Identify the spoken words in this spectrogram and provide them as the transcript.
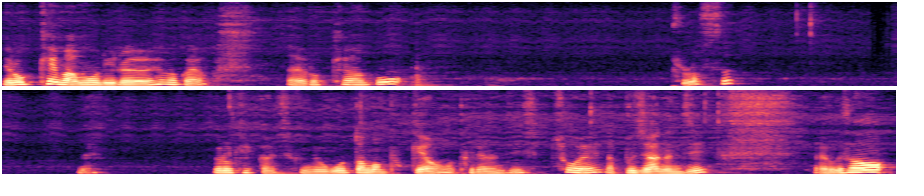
이렇게 마무리를 해볼까요? 자, 이렇게 하고 플러스? 네. 이렇게까지. 그럼 요것도 한번 볼게요. 어떻게 되는지. 10초에 나쁘지 않은지. 자, 여기서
